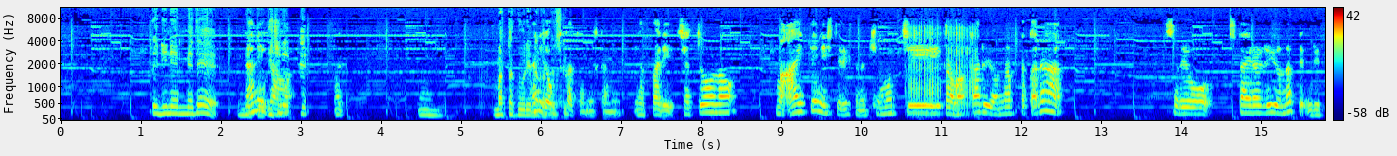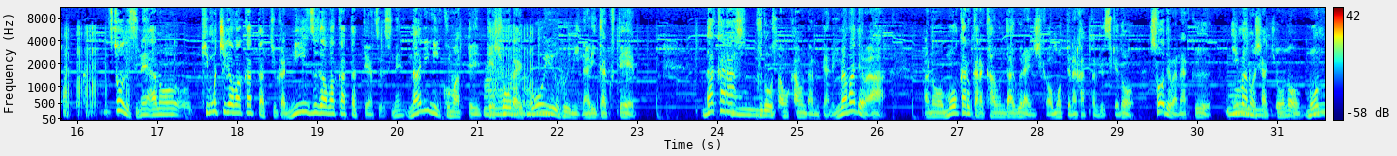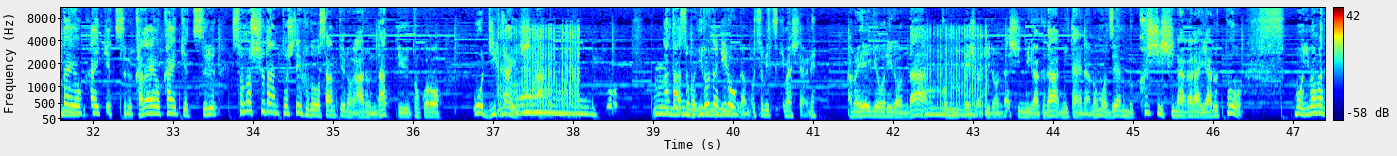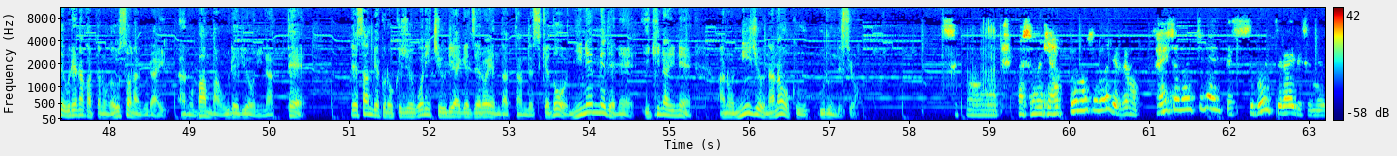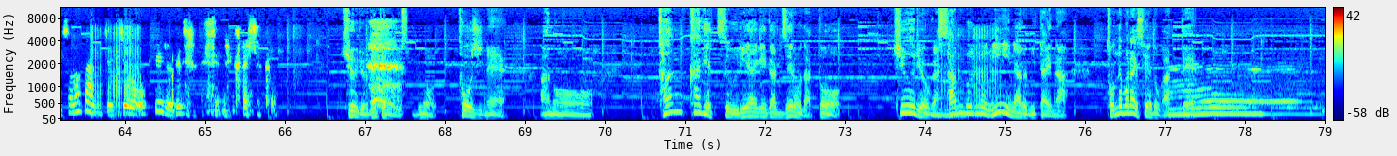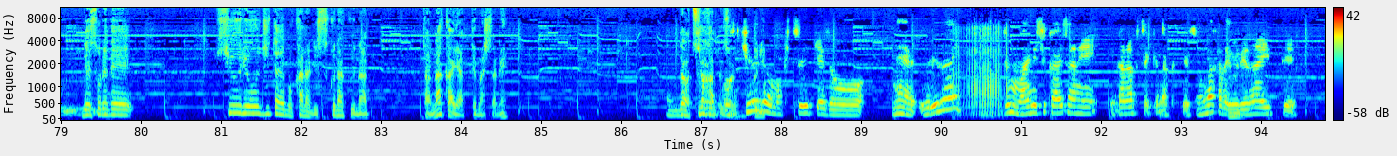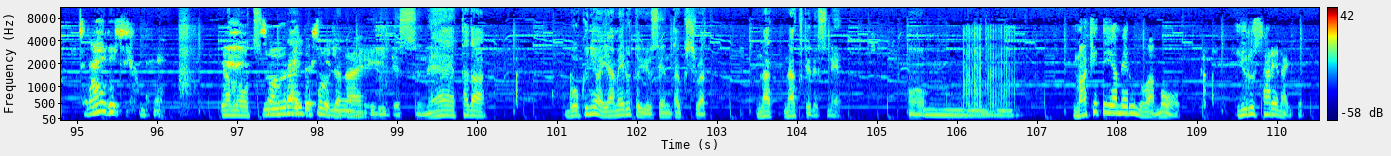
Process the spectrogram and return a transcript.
で、2年目で、何が？1年目、うん全く売れなかったです何が大きかったんですかね？やっぱり社長の、まあ、相手にしてる人の気持ちが分かるようになったから、それを伝えられるようになって売れたって感じそうですね。あの、気持ちが分かったっていうか、ニーズが分かったってやつですね。何に困っていて、将来どういう風になりたくて、だからうん不動産を買うんだみたいな。今までは、あの、儲かるから買うんだぐらいにしか思ってなかったんですけど、そうではなく、うん今の社長の問題を解決する、課題を解決する、その手段として不動産っていうのがあるんだっていうところを理解した。うんあとはそのいろんな理論が結びつきましたよね。あの営業理論だ、うんコミュニケーション理論だ、心理学だ、みたいなのも全部駆使しながらやると、もう今まで売れなかったのが嘘なぐらい、あの、バンバン売れるようになって、で、365日売上0円だったんですけど、2年目でね、いきなりね、あの、27億売るんですよ。すごい。まあ、そのギャップもすごいけど、でも、最初の1年ってすごい辛いですよね。その間って一応お給料出てるんですよね、会社から。給料出てるんですけど、当時ね、あのー3ヶ月売り上げがゼロだと、給料が3分の2になるみたいな、とんでもない制度があって、で、それで、給料自体もかなり少なくなった中やってましたね。だから辛かったですよお給料もきついけど、ね、売れない。でも毎日会社に行かなくちゃいけなくて、その中で売れないって辛いですよね。いや、もう辛いところじゃないですね。ただ、僕には辞めるという選択肢はな、なくてですね。負けて辞めるのはもう許されないと。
